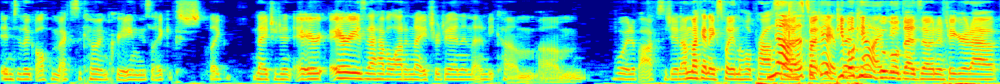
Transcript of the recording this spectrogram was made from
into the Gulf of Mexico and creating these like ex- like nitrogen ar- areas that have a lot of nitrogen, and then become um, void of oxygen. I'm not going to explain the whole process, no, that's but okay, people but can no, Google dead zone and figure it out.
